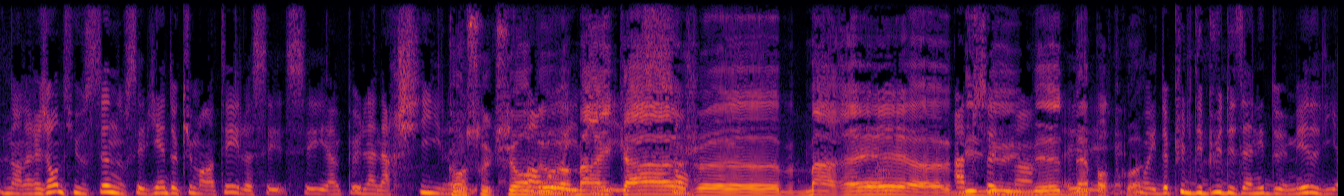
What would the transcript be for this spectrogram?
dans la région de Houston où c'est bien documenté, c'est, un peu l'anarchie. Construction ah de marécages, euh, marais, euh, milieux humides, n'importe quoi. Oui, depuis le début des années 2000,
